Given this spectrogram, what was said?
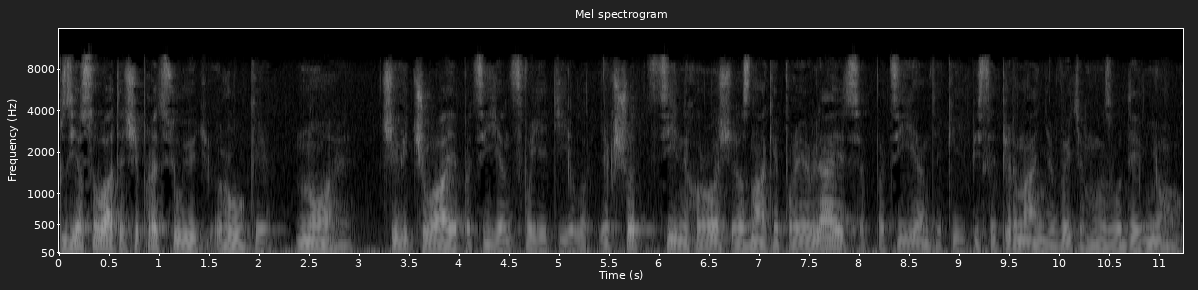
з'ясувати, чи працюють руки, ноги, чи відчуває пацієнт своє тіло. Якщо ці нехороші ознаки проявляються, пацієнт, який після пірнання витягнув з води в нього,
